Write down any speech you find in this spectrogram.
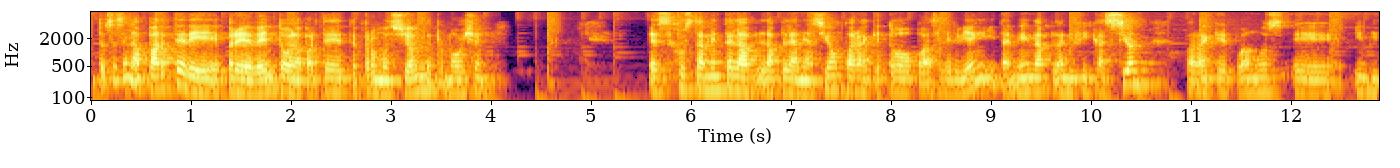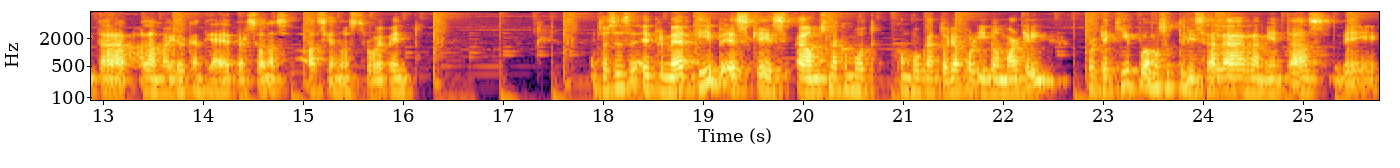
Entonces, en la parte de pre-evento, en la parte de promoción, de promotion, es justamente la, planeación para que todo pueda salir bien y también la planificación para que podamos eh, invitar a, a, la mayor cantidad de personas hacia nuestro evento. Entonces, el primer tip es que hagamos una convocatoria por email marketing, porque aquí podemos utilizar las herramientas de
